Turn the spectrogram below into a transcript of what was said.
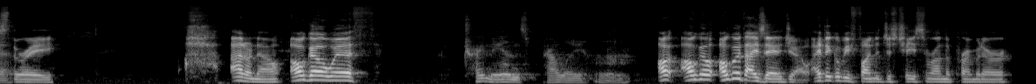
six three. I don't know. I'll go with Tre Mann's probably. I don't know. I'll, I'll go I'll go with Isaiah Joe. I think it'll be fun to just chase him around the perimeter.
